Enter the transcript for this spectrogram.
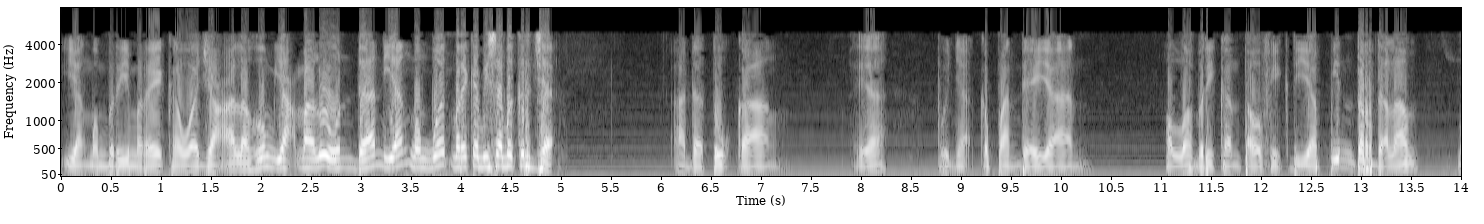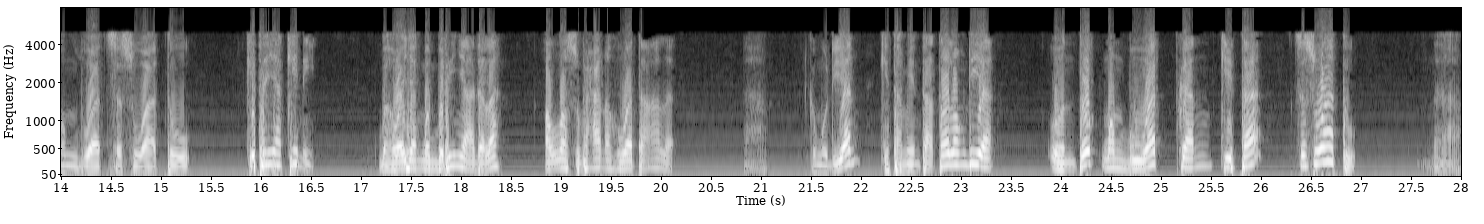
yang memberi mereka wa ja'alahum ya'malun dan yang membuat mereka bisa bekerja. Ada tukang ya, punya kepandaian, Allah berikan taufik dia pinter dalam membuat sesuatu. Kita yakini bahwa yang memberinya adalah Allah Subhanahu wa taala. Nah, kemudian kita minta tolong dia untuk membuatkan kita sesuatu. Nah,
